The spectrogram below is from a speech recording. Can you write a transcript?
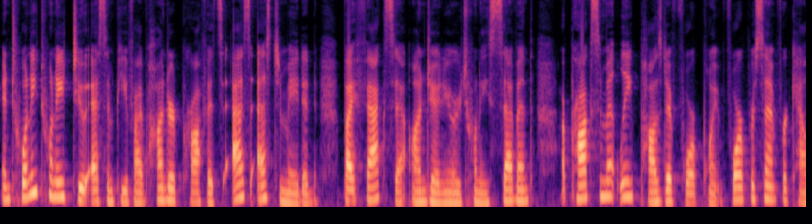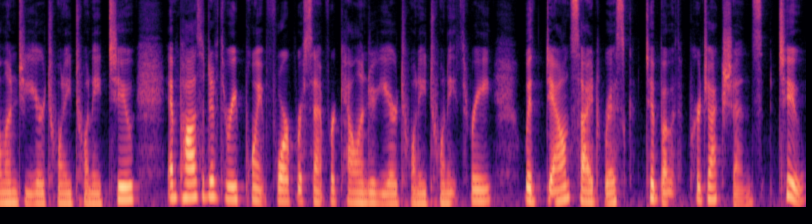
and 2022 S&P 500 profits as estimated by FactSet on January 27th, approximately positive 4.4% for calendar year 2022 and positive 3.4% for calendar year 2023, with downside risk to both projections. 2.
